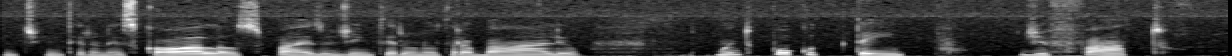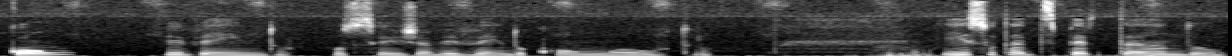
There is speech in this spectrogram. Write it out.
o dia inteiro na escola, os pais o dia inteiro no trabalho, muito pouco tempo, de fato, convivendo, ou seja, vivendo com o outro. Isso está despertando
